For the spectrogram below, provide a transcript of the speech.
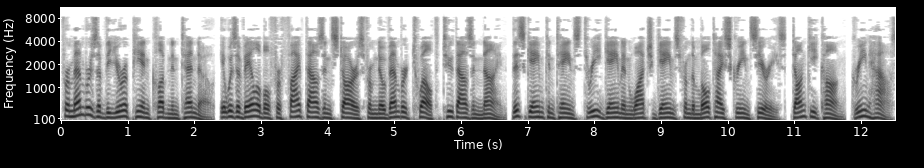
For members of the European Club Nintendo, it was available for 5,000 stars from November 12, 2009. This game contains three Game & Watch games from the multi-screen series, Donkey Kong, Green House,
